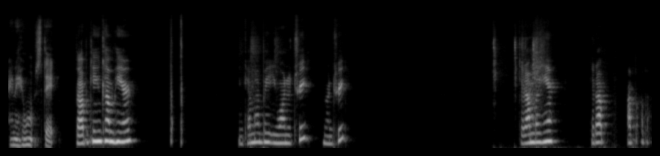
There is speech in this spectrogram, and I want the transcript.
and he won't stay. Bob, can you come here? Can you come up here? You want a treat? You want a treat? Get up here. Get up, up, up,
